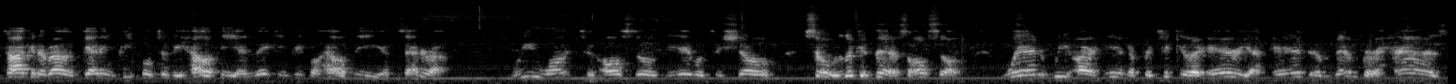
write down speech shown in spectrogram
talking about getting people to be healthy and making people healthy, etc. We want to also be able to show so look at this also. When we are in a particular area and a member has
